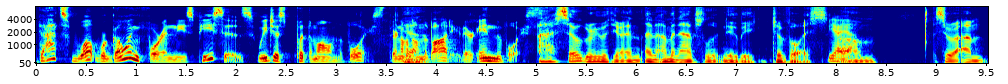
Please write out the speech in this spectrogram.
That's what we're going for in these pieces. We just put them all in the voice. They're not Yeah. on the body. They're in the voice. I so agree with you, and, and I'm an absolute newbie to voice. Yeah, yeah. Um, so I'm,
